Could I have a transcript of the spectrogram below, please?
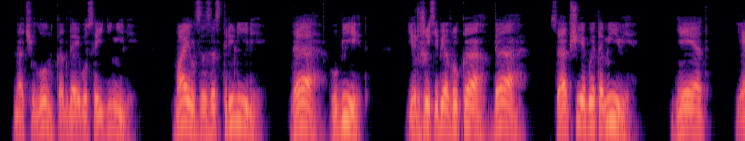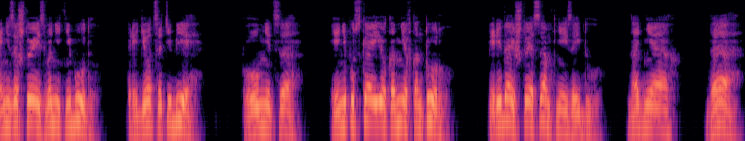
— начал он, когда его соединили. «Майлза застрелили. Да, убит. Держи себя в руках, да. Сообщи об этом Иве. Нет, я ни за что ей звонить не буду. Придется тебе. Умница. И не пускай ее ко мне в контору. Передай, что я сам к ней зайду. На днях. Да,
